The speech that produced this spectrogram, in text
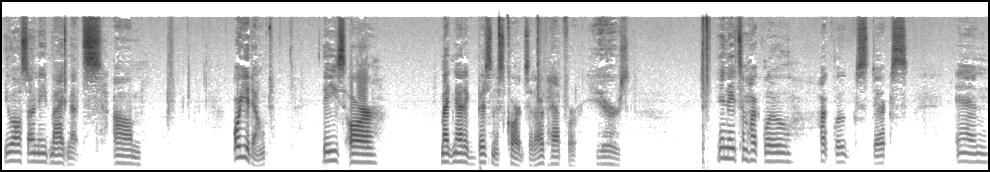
You also need magnets. Um, or you don't. These are magnetic business cards that I've had for years. You need some hot glue, hot glue sticks, and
